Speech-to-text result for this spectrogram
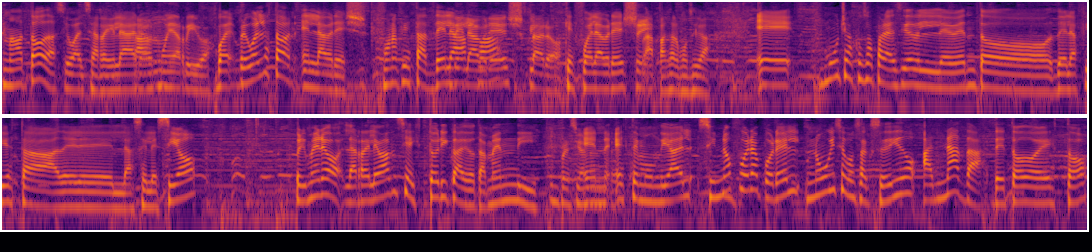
no, todas igual se arreglaron. Estaban muy arriba. Bueno, pero igual no estaban en la Breche. Fue una fiesta de la De la AFA, Breche, claro. Que fue la Breche Sí. a pasar música. Eh, muchas cosas para decir del evento de la fiesta de la selección. Primero, la relevancia histórica de Otamendi en este mundial. Si no fuera por él, no hubiésemos accedido a nada de todo esto.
